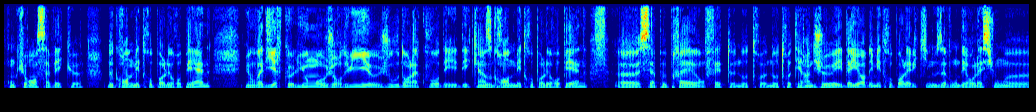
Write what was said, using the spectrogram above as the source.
concurrence avec euh, de grandes métropoles européennes. Mais on va dire que Lyon aujourd'hui joue dans la cour des, des 15 grandes métropoles européennes. c'est à peu près en fait notre notre terrain de jeu et d'ailleurs des métropoles avec qui nous avons des relations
